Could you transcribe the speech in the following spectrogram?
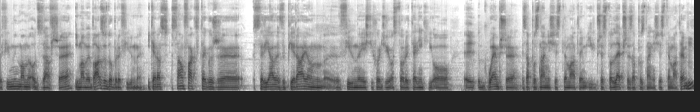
y, filmy mamy od zawsze i mamy bardzo dobre filmy. I teraz sam fakt tego, że seriale wypierają y, filmy, jeśli chodzi o storytelling i o Y, głębsze zapoznanie się z tematem i przez to lepsze zapoznanie się z tematem, mhm.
